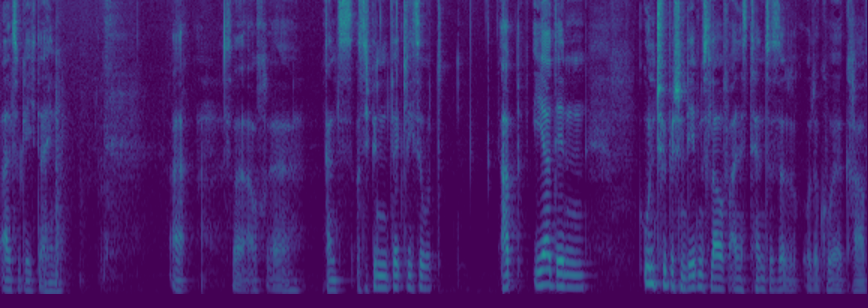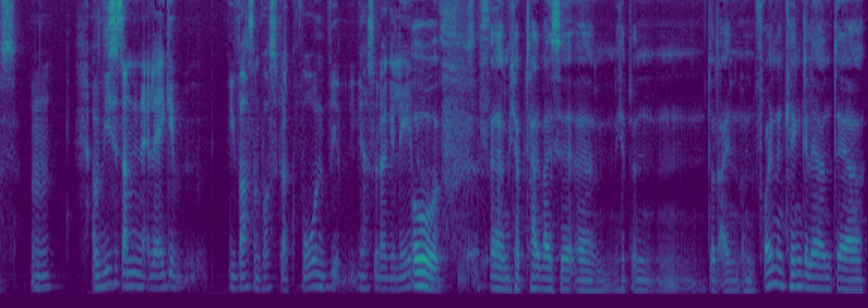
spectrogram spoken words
Also gehe ich dahin. Ja, das war auch äh, ganz, also ich bin wirklich so, habe eher den untypischen Lebenslauf eines Tänzers oder, Choreografs. Mhm. Aber wie ist es dann in L.A. Wie war es dann? Wo hast du da gewohnt? Wie, wie hast du da gelebt? Oh, ähm, ich habe teilweise, ähm, ich habe dann dort einen, einen Freundin kennengelernt, der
